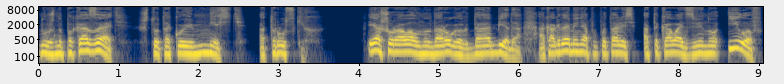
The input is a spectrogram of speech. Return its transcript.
Нужно показать, что такое месть от русских. Я шуровал на дорогах до обеда, а когда меня попытались атаковать звено Илов,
